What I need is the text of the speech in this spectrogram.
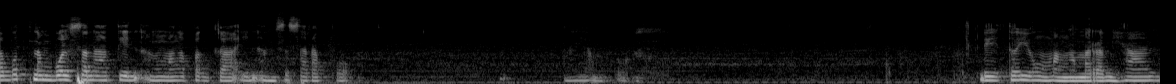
abot ng bulsa natin ang mga pagkain, ang sasarap po. Ayan po. Dito yung mga maramihan.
